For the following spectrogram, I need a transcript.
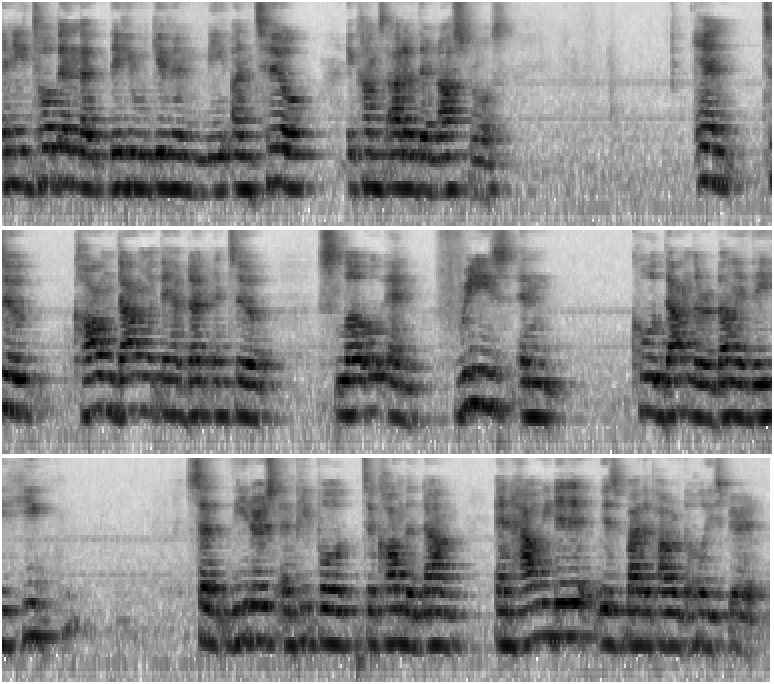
and he told them that he would give him meat until it comes out of their nostrils. And to calm down what they have done and to slow and freeze and cool down the rebellion, they, he sent leaders and people to calm them down. And how he did it is by the power of the Holy Spirit.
